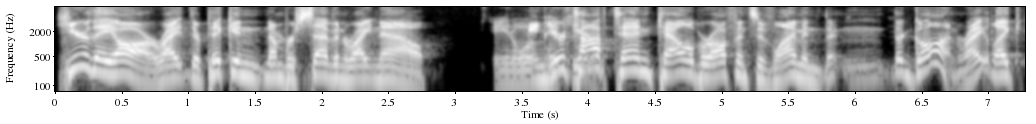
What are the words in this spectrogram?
here they are, right? They're picking number seven right now. You know, And your top 10 caliber offensive linemen, they're, they're gone, right? Like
